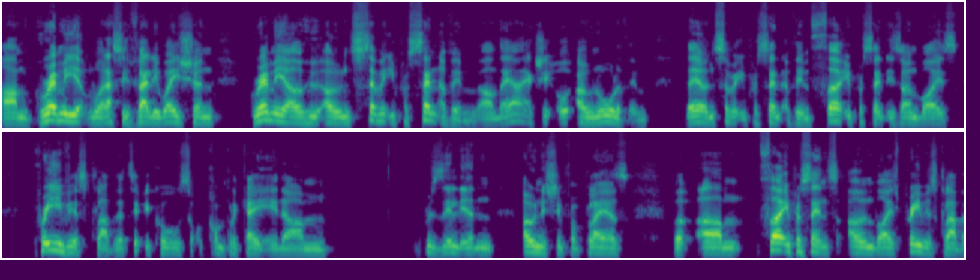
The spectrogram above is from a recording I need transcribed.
Um, Gremio, well, that's his valuation. Gremio, who owns 70% of him, um, they actually own all of him. They own 70% of him. 30% is owned by his previous club, the typical sort of complicated um, Brazilian ownership of players. But um, 30% is owned by his previous club,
